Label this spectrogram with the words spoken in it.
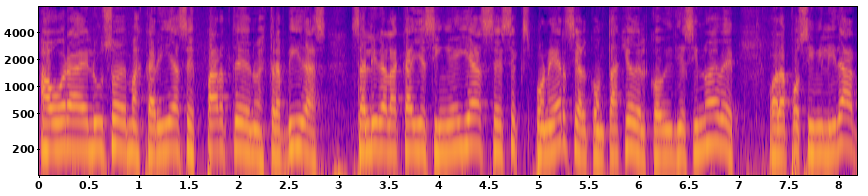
Ahora el uso de mascarillas es parte de nuestras vidas. Salir a la calle sin ellas es exponerse al contagio del COVID-19 o a la posibilidad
